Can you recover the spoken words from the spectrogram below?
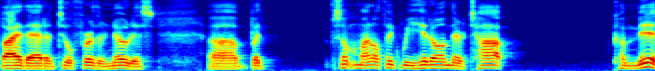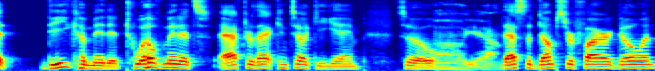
by that until further notice. Uh, but something I don't think we hit on their top commit decommitted 12 minutes after that Kentucky game. So oh yeah, that's the dumpster fire going,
